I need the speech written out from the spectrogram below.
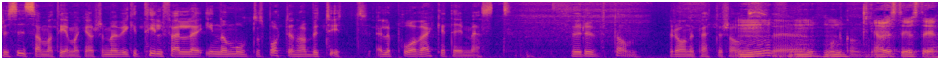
precis samma tema kanske, men vilket tillfälle inom motorsporten har betytt eller påverkat dig mest? Förutom Ronnie Petterssons Mm, eh, mm, mm. bortgång. Ja, just det, just det.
